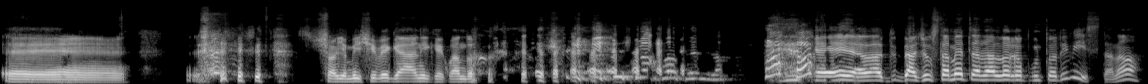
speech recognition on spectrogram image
Eh, ho gli amici vegani che quando eh, da, giustamente dal loro punto di vista, no?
